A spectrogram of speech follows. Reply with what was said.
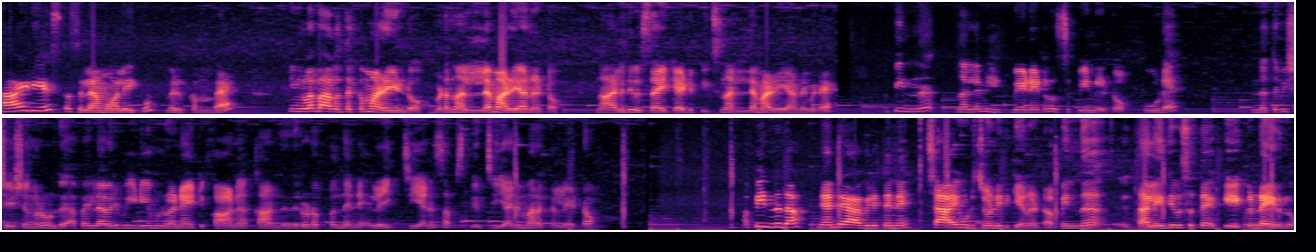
ഹായ് ഡിയേഴ്സ് അസ്സലാമു അലൈക്കും വെൽക്കം ബാക്ക് നിങ്ങളെ ഭാഗത്തൊക്കെ മഴയുണ്ടോ? ഇവിടെ നല്ല മഴയാണ് കേട്ടോ. നാല് ദിവസമായിട്ട് അടുപ്പിച്ച് നല്ല മഴയാണ് ഇവിടെ. അപ്പം ഇന്ന് നല്ല മിൽക്ക് ബേഡയുടെ റെസിപ്പി ഉണ്ട് കേട്ടോ. കൂടെ ഇന്നത്തെ വിശേഷങ്ങളും ഉണ്ട് അപ്പോൾ എല്ലാവരും വീഡിയോ മുഴുവനായിട്ട് കാണുക. കാണുന്നതിനോടൊപ്പം തന്നെ ലൈക്ക് ചെയ്യാനും സബ്സ്ക്രൈബ് ചെയ്യാനും മറക്കല്ലേ കേട്ടോ. അപ്പോൾ ഇന്നിതാ ഞാൻ രാവിലെ തന്നെ ചായ കുടിച്ചുകൊണ്ടിരിക്കുകയാണ് കേട്ടോ. അപ്പോൾ ഇന്ന് തലേ ദിവസത്തെ കേക്ക് ഉണ്ടായിരുന്നു.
